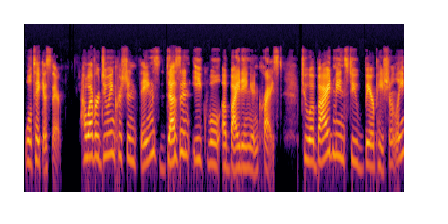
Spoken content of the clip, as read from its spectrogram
will take us there. However, doing Christian things doesn't equal abiding in Christ. To abide means to bear patiently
